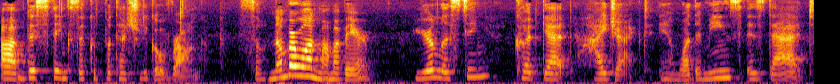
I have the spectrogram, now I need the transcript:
um, these things that could potentially go wrong. So, number one, Mama Bear, your listing could get hijacked. And what that means is that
